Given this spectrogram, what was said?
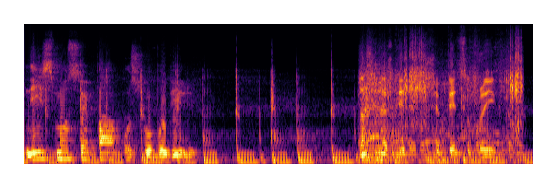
nismo se pa osvobodili. Naslednje število je še 500 projektov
